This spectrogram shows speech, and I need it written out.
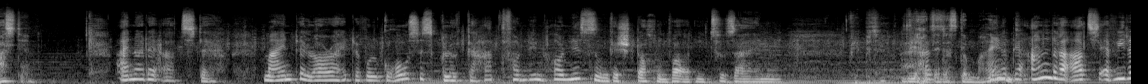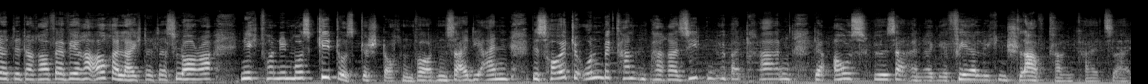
Was denn? Einer der Ärzte meinte, Laura hätte wohl großes Glück gehabt, von den Hornissen gestochen worden zu sein. Wie bitte? Wie hat er das gemeint? der andere Arzt erwiderte darauf, er wäre auch erleichtert, dass Laura nicht von den Moskitos gestochen worden sei, die einen bis heute unbekannten Parasiten übertragen, der Auslöser einer gefährlichen Schlafkrankheit sei.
